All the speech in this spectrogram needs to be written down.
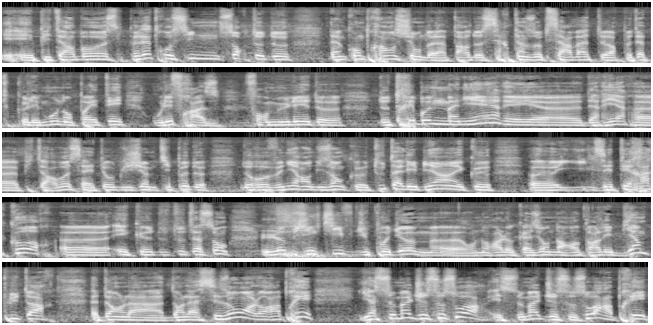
et- et Peter Boss. Peut-être aussi une sorte d'incompréhension de la part de certains observateurs. Peut-être que les mots n'ont pas été ou les phrases formulées de, très bonne manière. Et euh, derrière, euh, Peter Boss a été obligé un petit peu de, revenir en disant que tout allait bien et euh, ils étaient raccords et que de toute façon l'objectif du podium, on aura l'occasion d'en reparler bien plus tard dans la dans la saison. Alors après, il y a ce match de ce soir et ce match de ce soir après,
